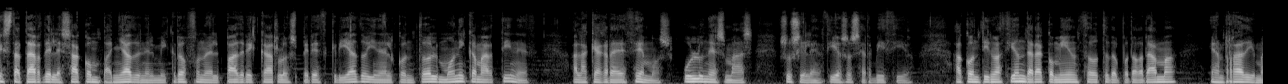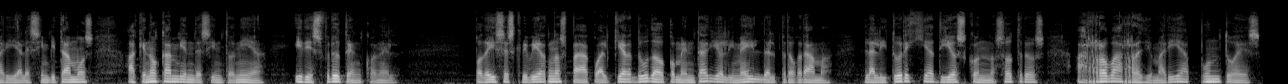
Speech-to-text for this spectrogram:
Esta tarde les ha acompañado en el micrófono el padre Carlos Pérez Criado y en el control Mónica Martínez, a la que agradecemos un lunes más su silencioso servicio. A continuación dará comienzo otro programa en Radio María. Les invitamos a que no cambien de sintonía y disfruten con él. Podéis escribirnos para cualquier duda o comentario al email del programa, la liturgia Dios con nosotros, arroba radiomaria.es.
